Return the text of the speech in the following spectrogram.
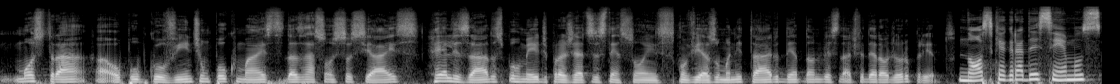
mostrar ao público ouvinte um pouco mais das ações sociais realizadas por meio de projetos e extensões com viés humanitário dentro da Universidade Federal de Ouro Preto. Nós que agradecemos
